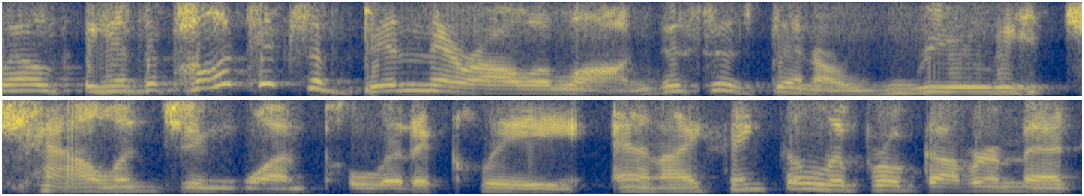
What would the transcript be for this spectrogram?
Well, you know, the politics have been there all along. This has been a really challenging one politically, and I think the Liberal government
